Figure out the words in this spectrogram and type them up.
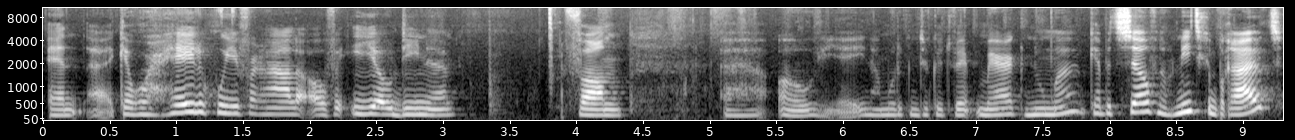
En uh, ik heb hele goede verhalen over iodine van... oh jee, nou moet ik natuurlijk het merk noemen. Ik heb het zelf nog niet gebruikt,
